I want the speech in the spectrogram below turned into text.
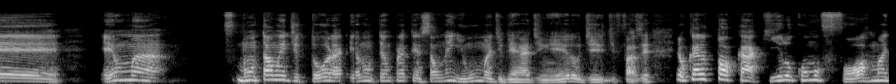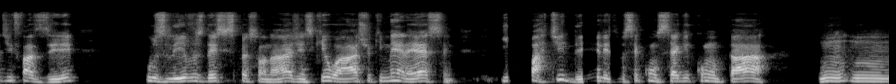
é, é uma. Montar uma editora, eu não tenho pretensão nenhuma de ganhar dinheiro, de, de fazer. Eu quero tocar aquilo como forma de fazer os livros desses personagens que eu acho que merecem. E a partir deles, você consegue contar um, um,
